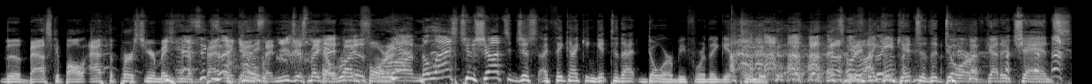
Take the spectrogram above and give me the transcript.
the basketball at the person you're making Yes, the bet exactly. against, and you just make a And run just for it. Yeah, the last two shots, it just I think I can get to that door before they get to me. That's If I I can get to the door, I've got a chance.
